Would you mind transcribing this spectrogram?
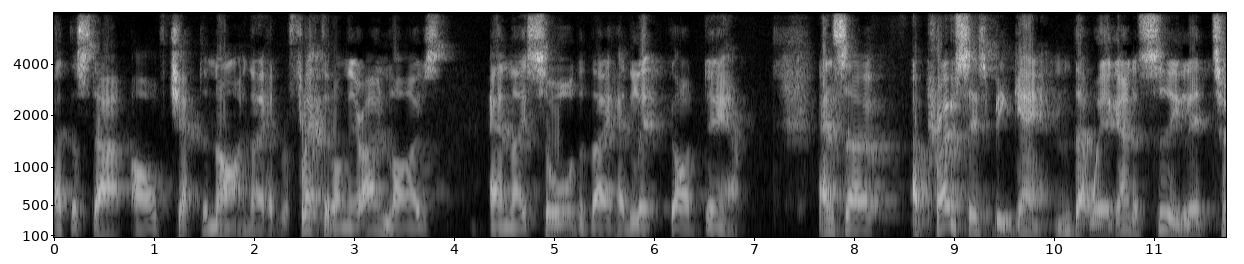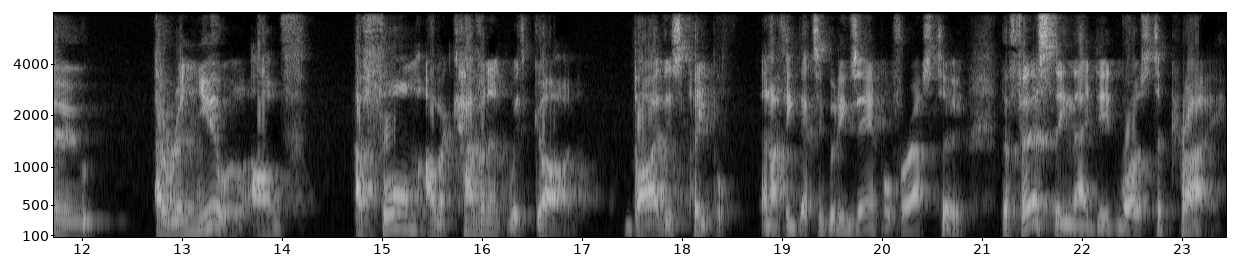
at the start of chapter 9. They had reflected on their own lives and they saw that they had let God down. And so a process began that we're going to see led to a renewal of a form of a covenant with God by this people. And I think that's a good example for us too. The first thing they did was to pray.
